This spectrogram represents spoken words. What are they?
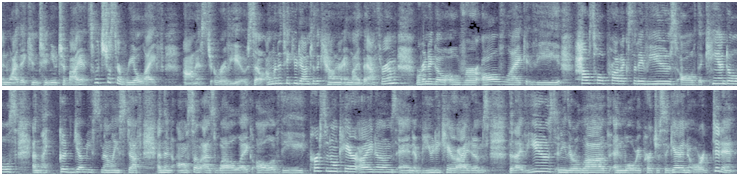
and why they continue to buy it. So it's just a real life honest review. So I'm gonna take you down to the counter in my bathroom. We're gonna go over all of like the household products that I've used, all of the candles and like good yummy smelly stuff. And then also also as well like all of the personal care items and beauty care items that I've used and either love and will repurchase again or didn't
